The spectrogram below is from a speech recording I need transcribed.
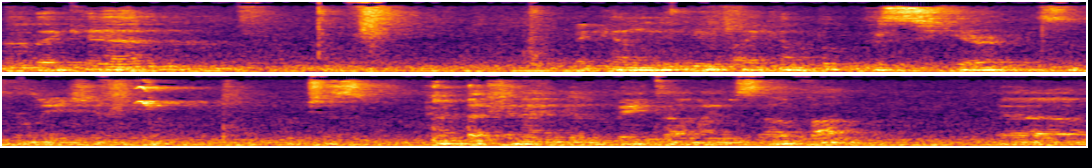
And I can, I can leave, I can put this here, this information, which is conduction angle beta minus alpha uh,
